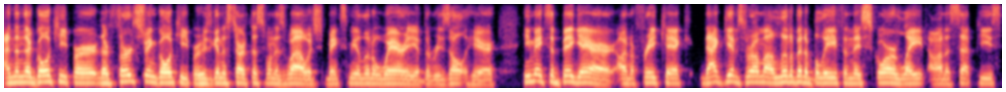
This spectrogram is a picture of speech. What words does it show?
And then their goalkeeper, their third string goalkeeper, who's going to start this one as well, which makes me a little wary of the result here. He makes a big error on a free kick. That gives Roma a little bit of belief, and they score late on a set piece.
